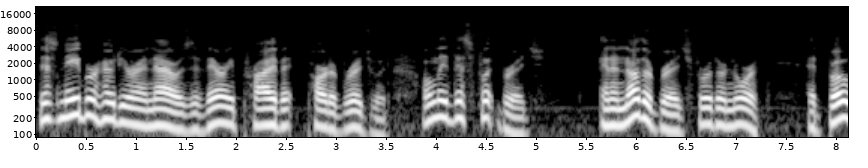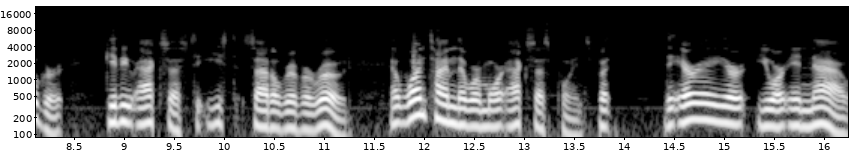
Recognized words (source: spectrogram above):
This neighborhood you're in now is a very private part of Ridgewood. Only this footbridge and another bridge further north at Bogart give you access to East Saddle River Road. At one time there were more access points, but the area you're, you are in now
